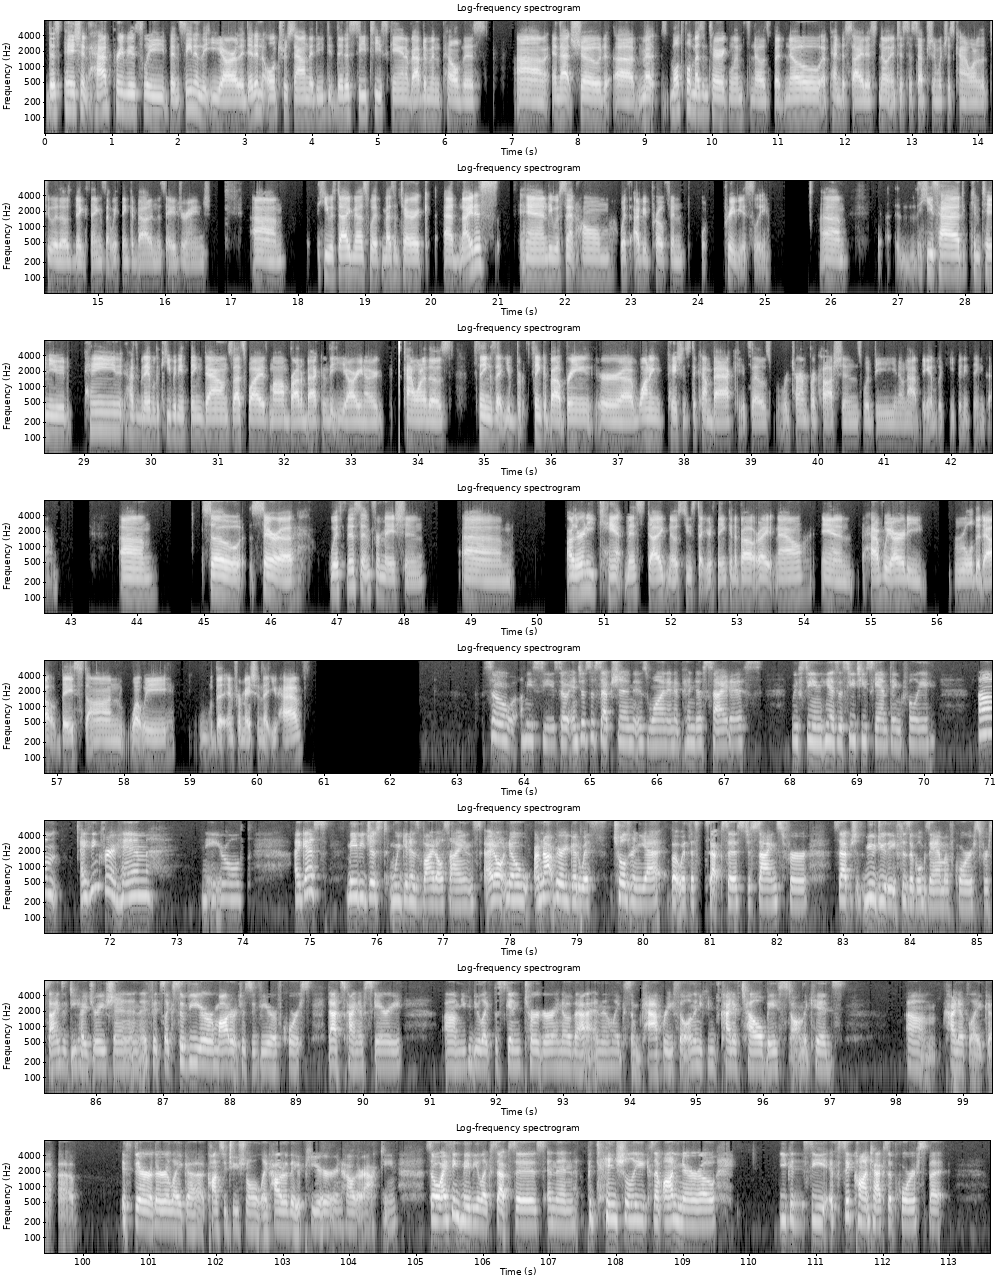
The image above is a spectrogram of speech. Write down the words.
this patient had previously been seen in the ER. They did an ultrasound. They did a CT scan of abdomen pelvis, um, and that showed uh, me- multiple mesenteric lymph nodes, but no appendicitis, no intussusception, which is kind of one of the two of those big things that we think about in this age range. Um, he was diagnosed with mesenteric adenitis, and he was sent home with ibuprofen previously. Um, he's had continued pain, hasn't been able to keep anything down. So that's why his mom brought him back into the ER. You know, it's kind of one of those things that you think about bringing or uh, wanting patients to come back. It's those return precautions would be, you know, not being able to keep anything down. Um, so Sara, with this information, um, are there any can't miss diagnoses that you're thinking about right now? And have we already ruled it out based on what we the information that you have? So let me see. So intussusception is one, and appendicitis. We've seen he has a CT scan, thankfully. Um, I think for him, an eight-year-old, I guess maybe just we get his vital signs. I don't know. I'm not very good with children yet, but with the sepsis, just signs for sepsis. You do the physical exam, of course, for signs of dehydration. And if it's like severe moderate to severe, of course, that's kind of scary. Um, you can do like the skin turgor, I know that, and then like some cap refill. And then you can kind of tell based on the kids, um, kind of like uh, if they're they're like a constitutional, like how do they appear and how they're acting. So I think maybe like sepsis and then potentially because I'm on neuro, you could see if sick contacts, of course, but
